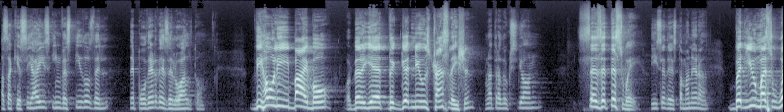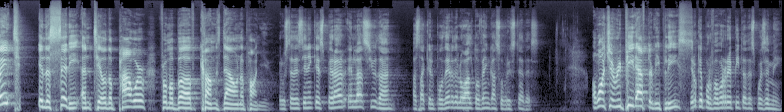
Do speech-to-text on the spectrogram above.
hasta que seáis investidos del- de poder desde lo alto. The Holy Bible, or better yet, the Good News Translation, Una traducción says it this way dice de esta manera, But you must wait in the city until the power from above comes down upon you. pero ustedes tienen que esperar en la ciudad hasta que el poder de lo alto venga sobre ustedes. I want you to repeat after me, please. Quiero que por favor repita después de mí.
